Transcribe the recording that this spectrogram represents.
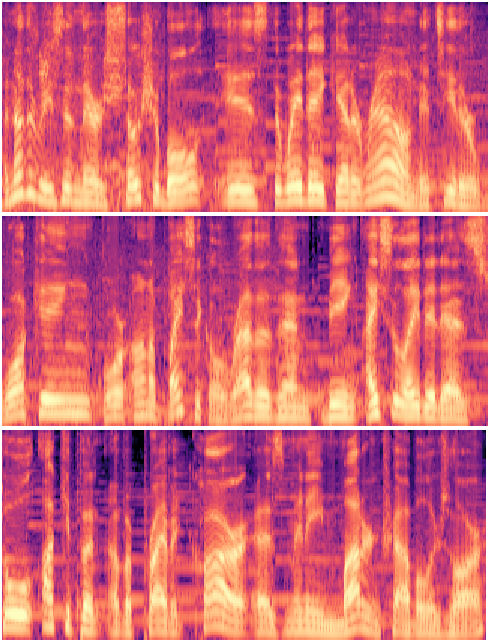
Another reason they're sociable is the way they get around. It's either walking or on a bicycle rather than being isolated as sole occupant of a private car, as many modern travelers are.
